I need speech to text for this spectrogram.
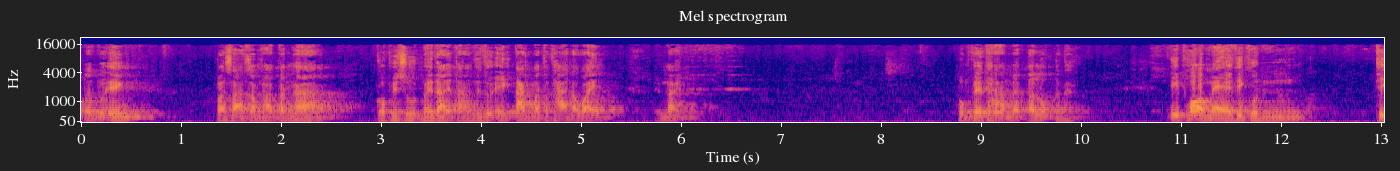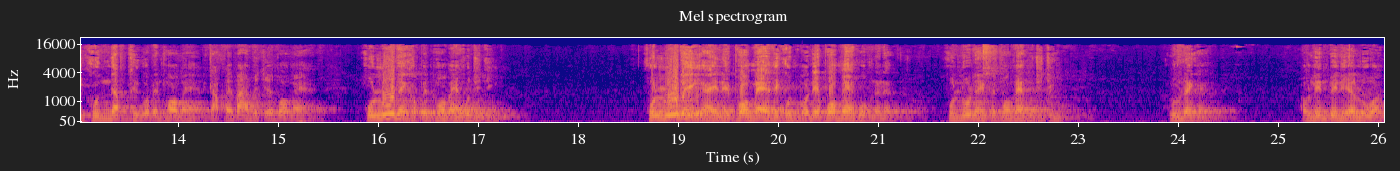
แต่ตัวเองประสาทสัมผัสทั้งห้าก็พิสูจน์ไม่ได้ตามที่ตัวเองตั้งมาตรฐานเอาไว้ เห็นไหมผมเคยถามแบบตลกนะนี่พ่อแม่ที่คุณที่คุณนับถือว่าเป็นพ่อแม่ กลับไปบ้านไปเจอพ่อแม่ คุณรู้ได้เขาเป็นพ่อแม่คุณจริงๆ คุณรู้ได้ยังไงเนี่ยพ่อแม่ที่คุณบอกเนี่ยพ่อแม่ผมนั่นน่ะคุณรู้ได้เป็นพ่อแม่คุณจริงๆ รู้ได้ไง เอาลิ้นไปเลียรู้อะ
